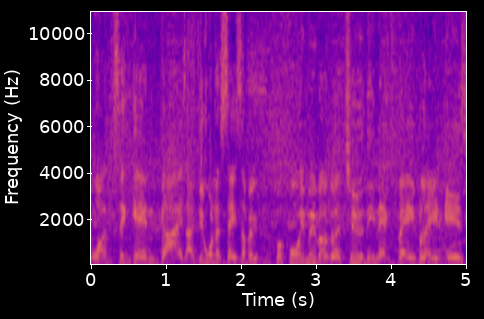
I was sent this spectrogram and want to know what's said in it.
once again, guys. I do want to say something before we move over to the next Beyblade. Is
